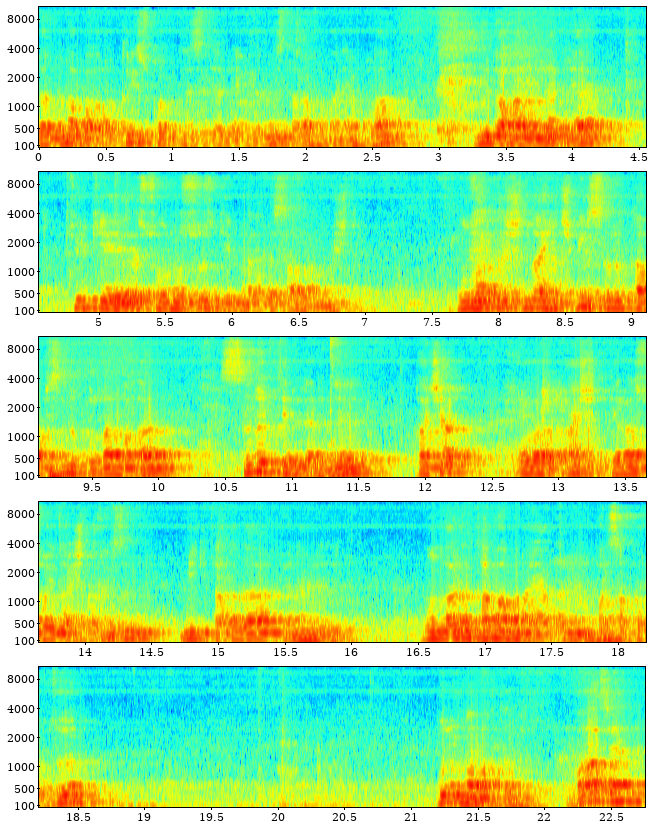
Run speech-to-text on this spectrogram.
ve buna bağlı kriz komitesi derneklerimiz tarafından yapılan müdahalelerle Türkiye'ye sorunsuz girmeleri sağlanmıştır. Bunların dışında hiçbir sınır kapısını kullanmadan sınır tellerini kaçak olarak aşıp gelen soydaşlarımızın miktarı da önemlidir. Bunların tamamına yakının pasaportu bulunmamaktadır. Bazen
